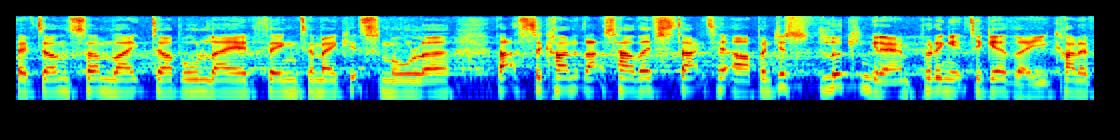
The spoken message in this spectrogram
They've done some like double layered thing to make it smaller. That's the kind of, that's how they've stacked it up. And just looking at it and putting it together, you kind of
